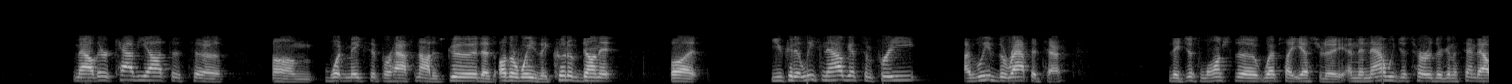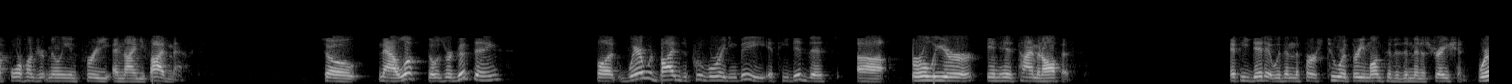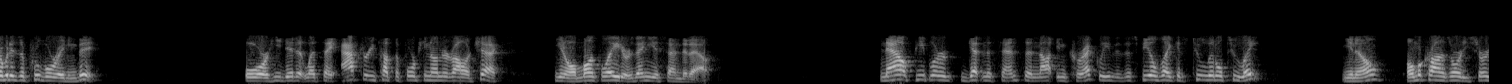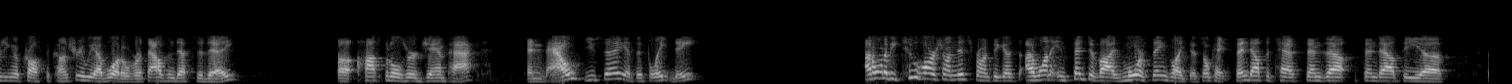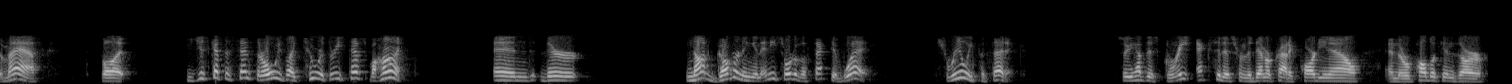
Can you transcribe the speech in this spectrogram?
Now, there are caveats as to um, what makes it perhaps not as good as other ways they could have done it, but you could at least now get some free, I believe, the rapid tests. they just launched the website yesterday, and then now we just heard they're going to send out 400 million free N95 masks. So now look, those are good things, but where would Biden's approval rating be if he did this uh, earlier in his time in office? If he did it within the first two or three months of his administration, where would his approval rating be? Or he did it, let's say, after he cut the $1,400 checks, you know, a month later, then you send it out now people are getting the sense, and not incorrectly, that this feels like it's too little too late. You know, Omicron is already surging across the country. We have, what, over 1,000 deaths a day. Uh, hospitals are jam-packed. And now, you say, at this late date? I don't want to be too harsh on this front because I want to incentivize more things like this. Okay, send out the tests, send out, send out the, uh, the masks, but you just get the sense they're always like two or three steps behind. And they're not governing in any sort of effective way. It's really pathetic. So you have this great exodus from the Democratic Party now, and the Republicans are,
